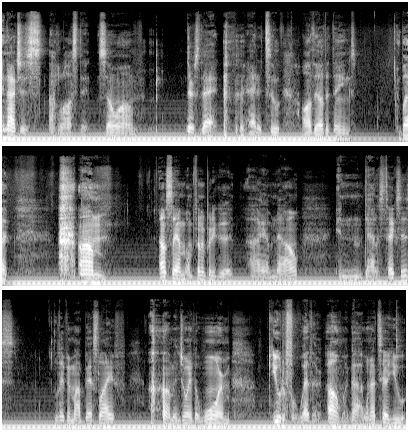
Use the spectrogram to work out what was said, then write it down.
and I just I lost it. So um, there's that added to all the other things. But um, I'll say I'm I'm feeling pretty good. I am now in Dallas, Texas, living my best life. I'm enjoying the warm beautiful weather. Oh my God. When I tell you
